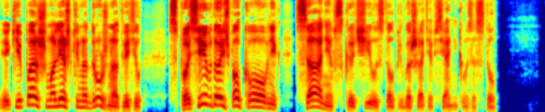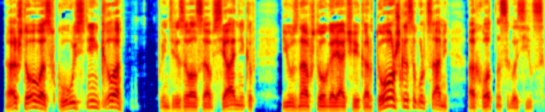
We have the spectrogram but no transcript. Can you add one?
Экипаж Малешкина дружно ответил — Спасибо, товарищ полковник! Саня вскочил и стал приглашать Овсянникова за стол. — А что у вас вкусненького? — поинтересовался Овсянников и, узнав, что горячая картошка с огурцами, охотно согласился.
